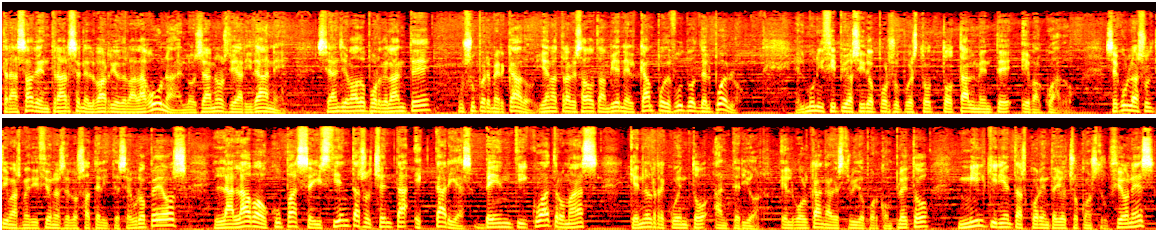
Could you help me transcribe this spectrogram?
tras adentrarse en el barrio de La Laguna, en los llanos de Aridane. Se han llevado por delante un supermercado y han atravesado también el campo de fútbol del pueblo. El municipio ha sido, por supuesto, totalmente evacuado. Según las últimas mediciones de los satélites europeos, la lava ocupa 680 hectáreas, 24 más que en el recuento anterior. El volcán ha destruido por completo 1.548 construcciones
